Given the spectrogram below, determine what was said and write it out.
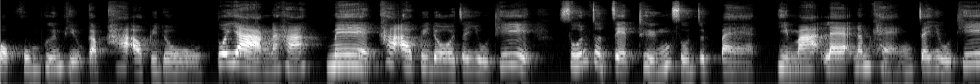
ปกคลุมพื้นผิวกับค่าอัลปิโด ตัวอย่างนะคะ เมฆค่าอัลปิโดจะอยู่ที่ 0.7 ถึง 0.8 หิมะและน้ำแข็งจะอยู่ที่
